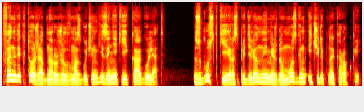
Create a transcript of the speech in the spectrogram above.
Фенвик тоже обнаружил в мозгу Чингиза некий коагулят. Сгустки, распределенные между мозгом и черепной коробкой.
